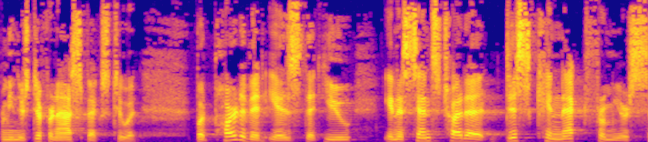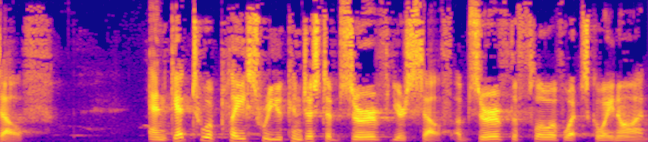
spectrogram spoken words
I mean, there's different aspects to it, but part of it is that you, in a sense, try to disconnect from yourself and get to a place where you can just observe yourself, observe the flow of what's going on.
